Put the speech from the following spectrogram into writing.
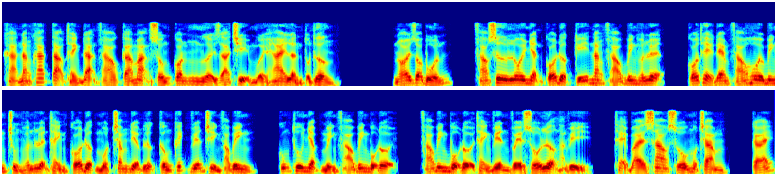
khả năng khác tạo thành đạn pháo cá mạng sống con người giá trị 12 lần tổn thương. Nói rõ bốn pháo sư lôi nhận có được kỹ năng pháo binh huấn luyện có thể đem pháo hôi binh chủng huấn luyện thành có được 100 điểm lực công kích viễn trình pháo binh cũng thu nhập mình pháo binh bộ đội. Pháo binh bộ đội thành viên về số lượng hẳn vì thẻ bài sao số 100, cái.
